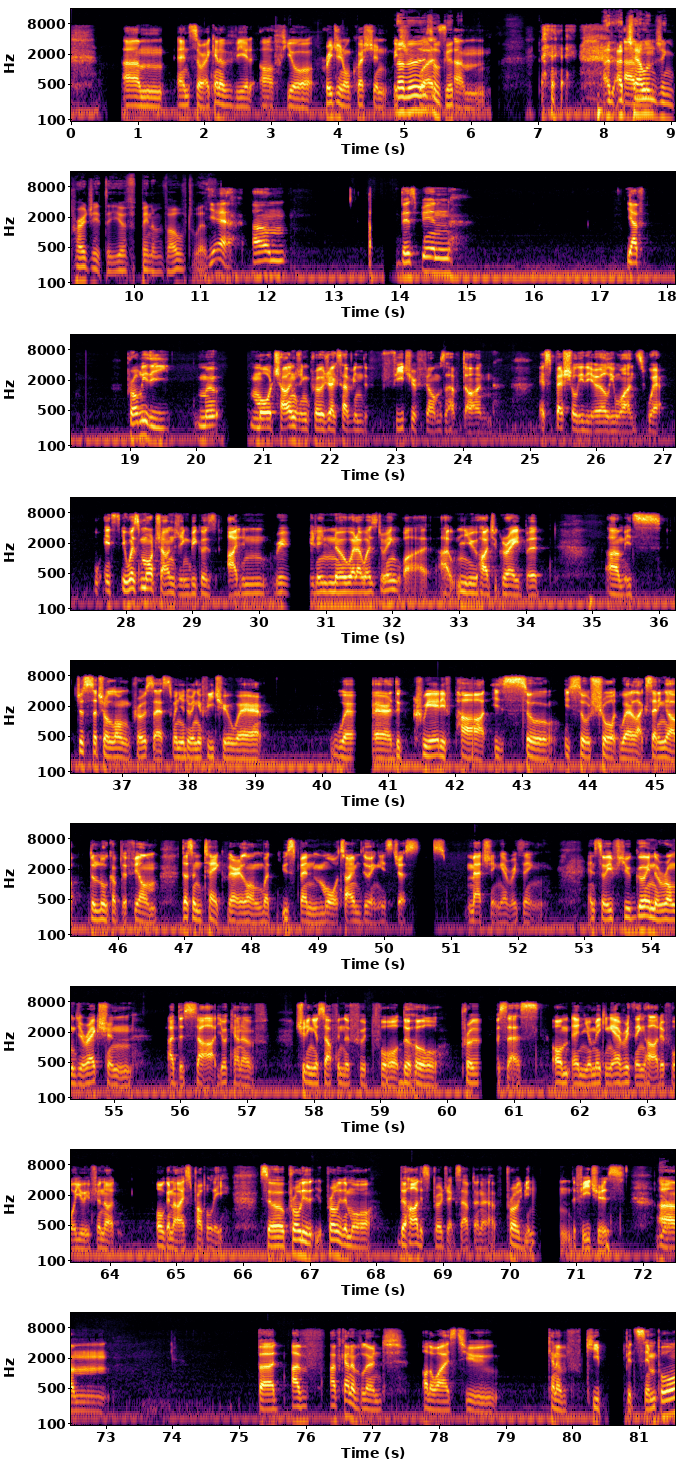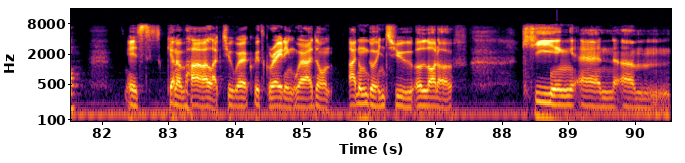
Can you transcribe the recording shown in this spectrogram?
Um, and so I kind of veered off your original question, which no, no, was all good. Um, a, a um, challenging project that you've been involved with. Yeah. Um, there's been yeah probably the mo- more challenging projects have been the feature films I've done, especially the early ones where it's it was more challenging because I didn't really know what I was doing. Well, I, knew how to grade, but um, it's just such a long process when you're doing a feature where where where the creative part is so is so short where like setting up the look of the film doesn't take very long. What you spend more time doing is just matching everything. And so if you go in the wrong direction at the start you're kind of shooting yourself in the foot for the whole process um, and you're making everything harder for you if you're not organized properly so probably probably the more the hardest projects I've done have probably been the features. Yeah. Um, but I've I've kind of learned otherwise to kind of keep it simple. It's kind of how I like to work with grading, where I don't I don't go into a lot of keying and um,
